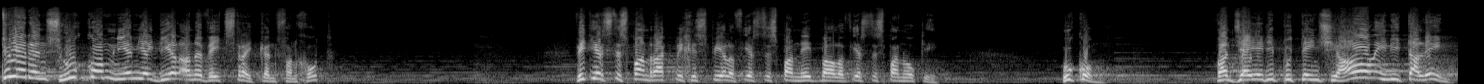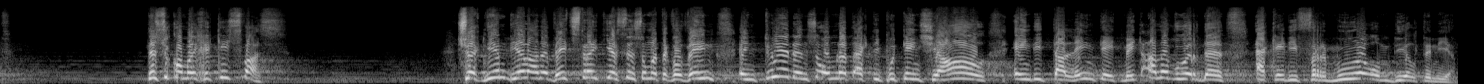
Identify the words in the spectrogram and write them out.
Tweedens, hoekom neem jy deel aan 'n wedstryd, kind van God? Wie het eerste span rugby gespeel of eerste span netbal of eerste span hokkie? Hoekom? Want jy het die potensiaal en die talent. Dis hoekom hy gekies was. So ek neem deel aan 'n wedstryd eerstens omdat ek wil wen en tweedens omdat ek die potensiaal en die talent het. Met ander woorde, ek het die vermoë om deel te neem.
